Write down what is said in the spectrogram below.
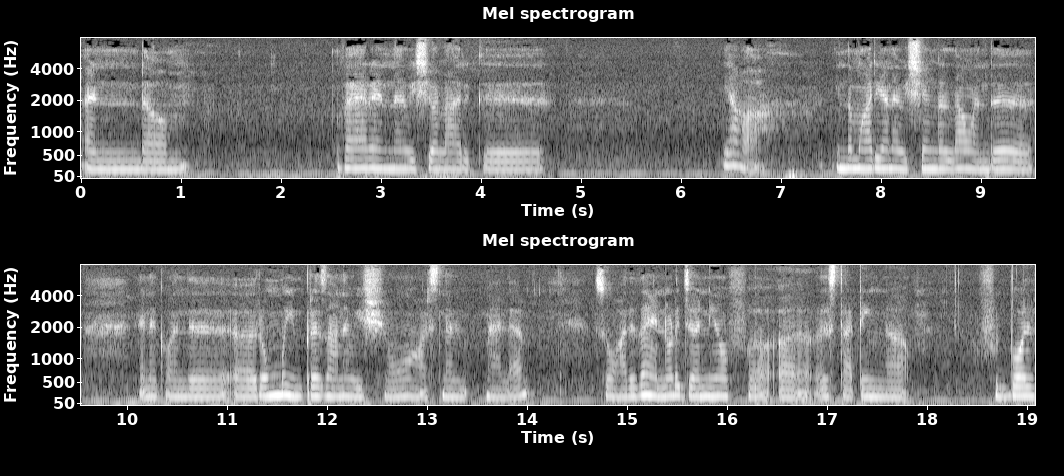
and வேறு என்ன விஷயம்லாம் இருக்குது யா இந்த மாதிரியான விஷயங்கள் தான் வந்து எனக்கு வந்து ரொம்ப இம்ப்ரெஸ் ஆன விஷயம் ஆர்ஸ்னல் மேலே. ஸோ அதுதான் என்னோடய journey of starting football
